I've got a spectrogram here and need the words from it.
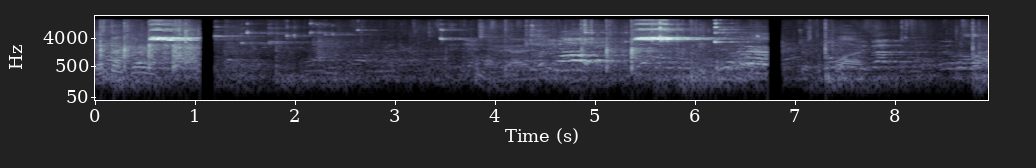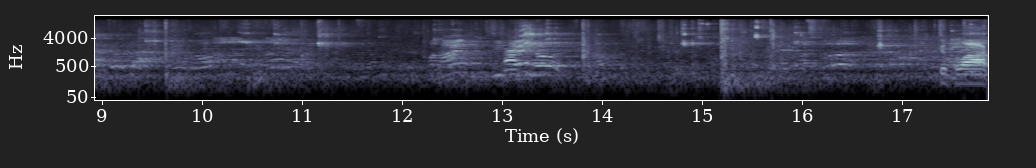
Let that go. Come on, guys. Just apply. Good block.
